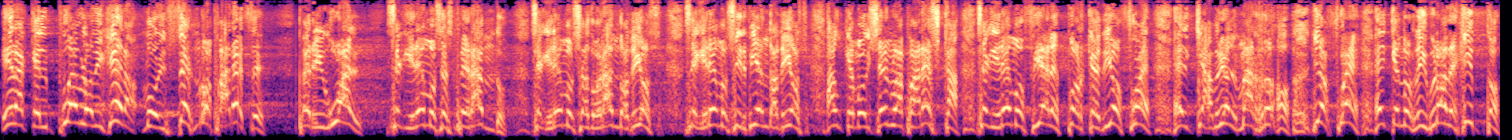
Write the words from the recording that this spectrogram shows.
era que el pueblo dijera, Moisés no aparece, pero igual seguiremos esperando, seguiremos adorando a Dios, seguiremos sirviendo a Dios. Aunque Moisés no aparezca, seguiremos fieles porque Dios fue el que abrió el mar rojo, Dios fue el que nos libró de Egipto,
